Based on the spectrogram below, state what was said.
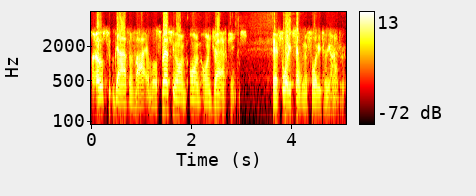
So those two guys are viable, especially on on on DraftKings at forty-seven and forty-three hundred.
